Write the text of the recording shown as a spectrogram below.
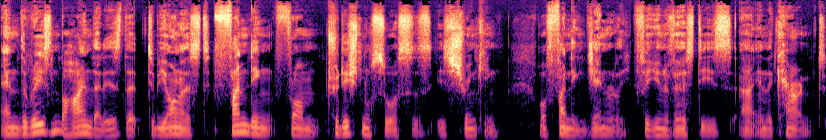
And the reason behind that is that, to be honest, funding from traditional sources is shrinking, or funding generally for universities uh, in the current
